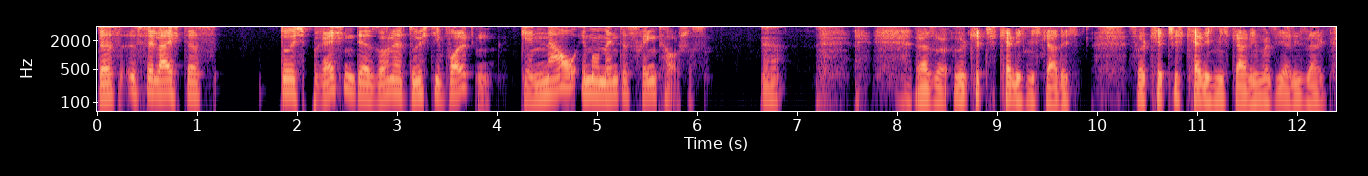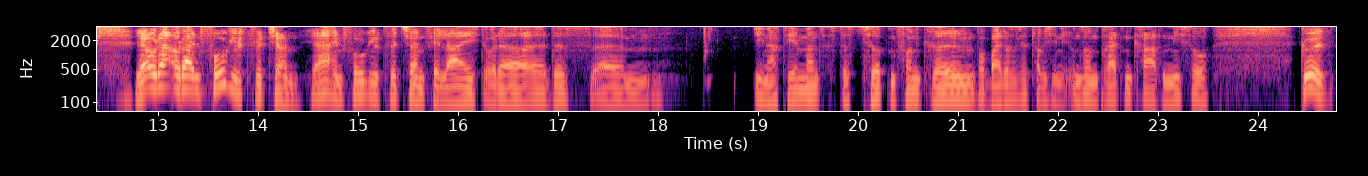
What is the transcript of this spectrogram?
Das ist vielleicht das Durchbrechen der Sonne durch die Wolken. Genau im Moment des Ringtausches. Ja. Also, so kitschig kenne ich mich gar nicht. So kitschig kenne ich mich gar nicht, muss ich ehrlich sagen. Ja, oder, oder ein Vogelzwitschern. Ja, ein Vogelzwitschern vielleicht oder äh, das, ähm, je nachdem, man ist das Zirpen von Grillen, wobei das ist jetzt, glaube ich, in unseren Breitengraden nicht so. Gut,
